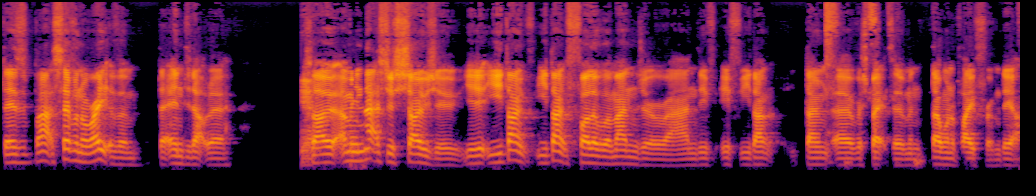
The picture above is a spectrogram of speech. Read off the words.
there's about seven or eight of them that ended up there. Yeah. So I mean, that just shows you you you don't you don't follow a manager around if if you don't don't uh, respect them and don't want to play for them, do you?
